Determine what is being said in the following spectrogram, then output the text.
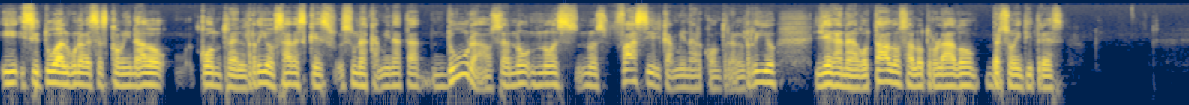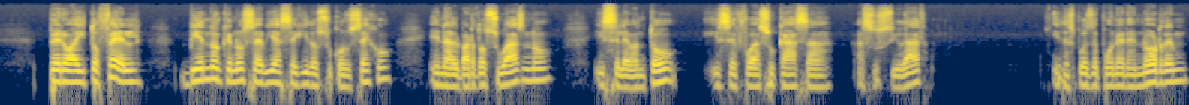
Y si tú alguna vez has caminado contra el río, sabes que es, una caminata dura, o sea, no, no, es, no es fácil caminar contra el río, llegan agotados al otro lado, verso 23. Pero Aitofel, viendo que no se había seguido su consejo, enalbardó su asno y se levantó y se fue a su casa, a su ciudad, y después de poner en orden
